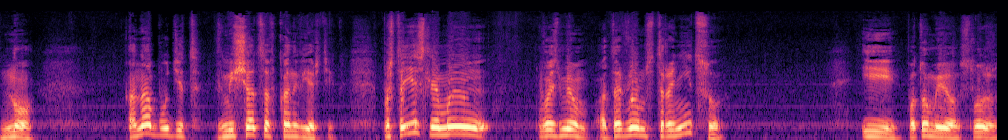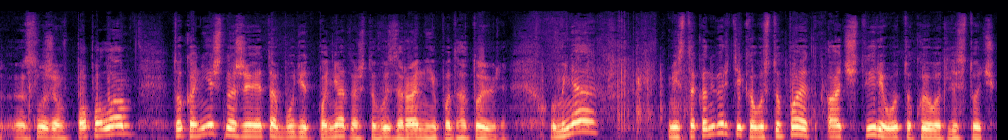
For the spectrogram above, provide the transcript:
но она будет вмещаться в конвертик. Просто если мы возьмем, оторвем страницу и потом ее сложим пополам, то, конечно же, это будет понятно, что вы заранее подготовили. У меня вместо конвертика выступает А4 вот такой вот листочек.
